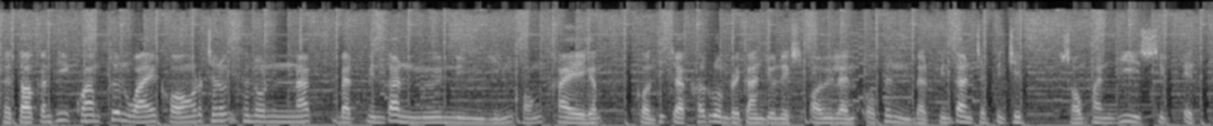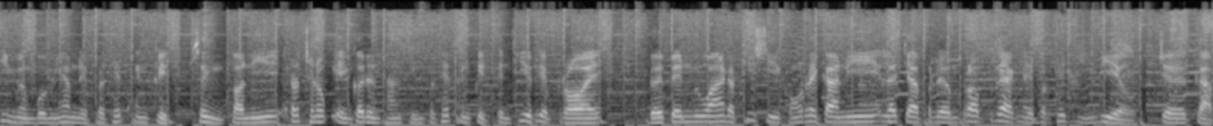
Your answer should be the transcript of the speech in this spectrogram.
แต่ต่อกันที่ความเคลื่อนไหวของรัชนกอินทนนท์นักแบดมินตันมือหนึ่งหญิงของไทยครับ ก่อนที่จะเข้าร่วมรายการ Yonex All England Open Badminton Championship 2021 ที่เมืองเบร์มิงแฮมในประเทศอังกฤษ ซึ่งตอนนี้รัชนกเองก็เดินทางถึงประเทศอังกฤษเป็นที่เรียบร้อย โดยเป็นมือวางอันดับที่ 4 ของรายการนี้ และจะประเดิมรอบแรกในประเภทหญิงเดี่ยว เจอกับ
